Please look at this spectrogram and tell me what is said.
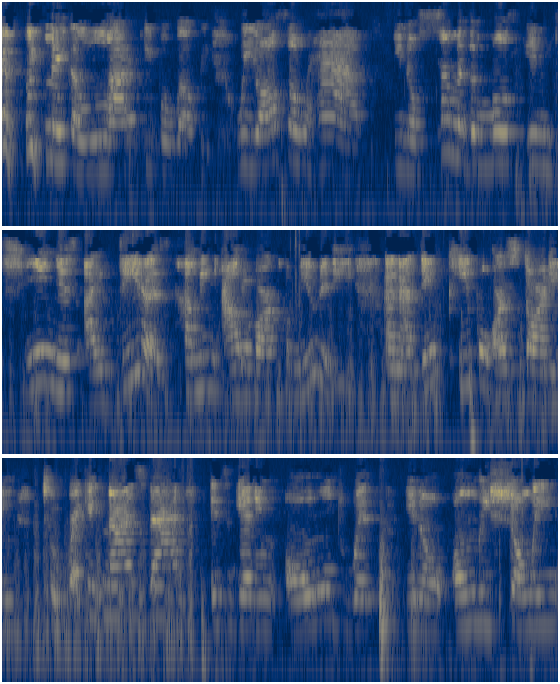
we make a lot of people wealthy. We also have, you know, some of the most ingenious ideas coming out of our community. And I think people are starting to recognize that. It's getting old with, you know, only showing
